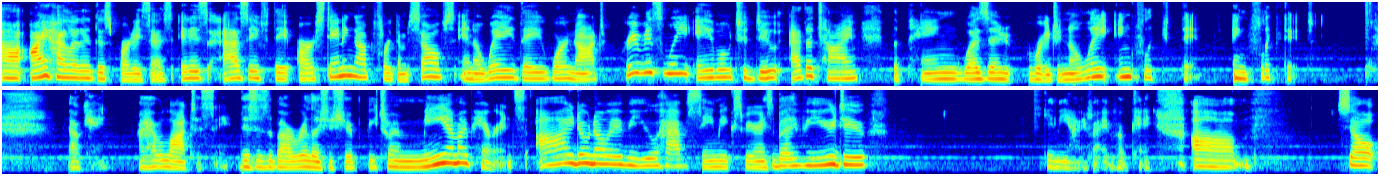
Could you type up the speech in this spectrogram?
Uh, I highlighted this part. It says it is as if they are standing up for themselves in a way they were not previously able to do at the time the pain was originally inflicted. Inflicted. Okay, I have a lot to say. This is about relationship between me and my parents. I don't know if you have same experience, but if you do, give me high five. Okay. Um. So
